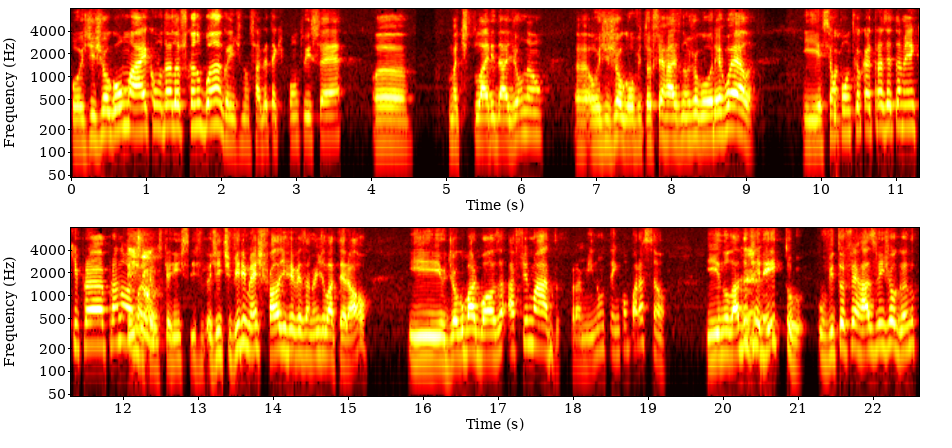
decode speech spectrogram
Hoje jogou o Maicon, o Darlan ficando no banco. A gente não sabe até que ponto isso é uh, uma titularidade ou não. Uh, hoje jogou o Vitor Ferraz, não jogou o Orejuela. E esse é um ponto que eu quero trazer também aqui para nós, Matheus, que a gente, a gente vira e mexe, fala de revezamento de lateral, e o Diogo Barbosa afirmado. Para mim não tem comparação. E no lado é. direito, o Vitor Ferraz vem jogando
